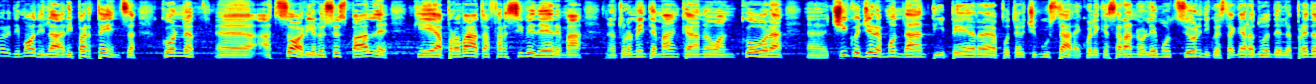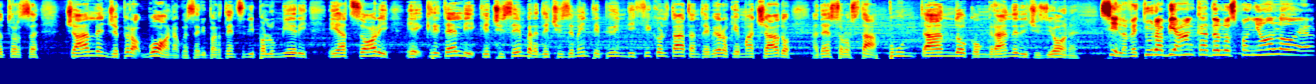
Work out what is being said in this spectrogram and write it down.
migliore di modi la ripartenza con eh, Azzori alle sue spalle che ha provato a farsi vedere ma naturalmente mancano ancora eh, 5 giri abbondanti per poterci gustare quelle che saranno le emozioni di questa gara 2 del Predators Challenge. Però buona questa ripartenza di Palumieri e Azzori e Critelli che ci sembra decisamente più in difficoltà tant'è vero che Machado adesso lo sta puntando con grande decisione. Sì la vettura bianca dello spagnolo è...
